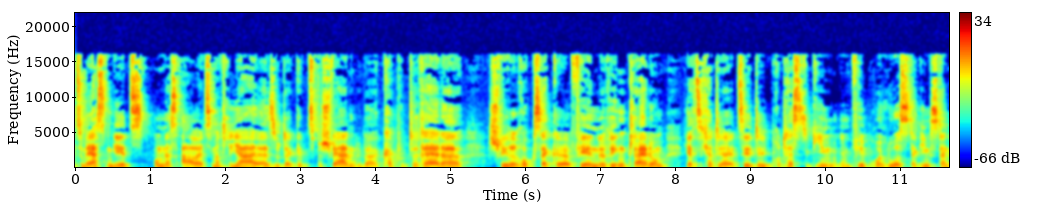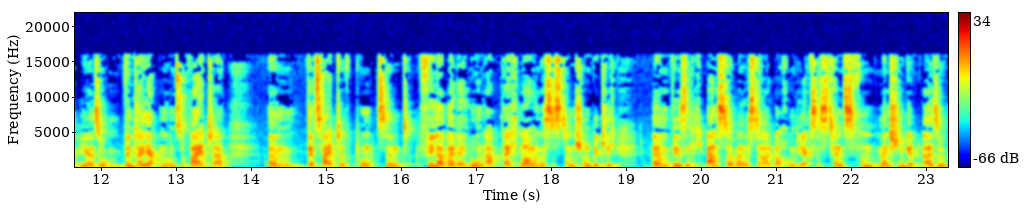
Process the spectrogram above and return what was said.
zum ersten geht's um das Arbeitsmaterial. Also da gibt's Beschwerden über kaputte Räder, schwere Rucksäcke, fehlende Regenkleidung. Jetzt, ich hatte ja erzählt, die Proteste gingen im Februar los. Da ging es dann eher so um Winterjacken und so weiter. Ähm, der zweite Punkt sind Fehler bei der Lohnabrechnung. Das ist dann schon wirklich ähm, wesentlich ernster, weil es da halt auch um die Existenz von Menschen gibt. Also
